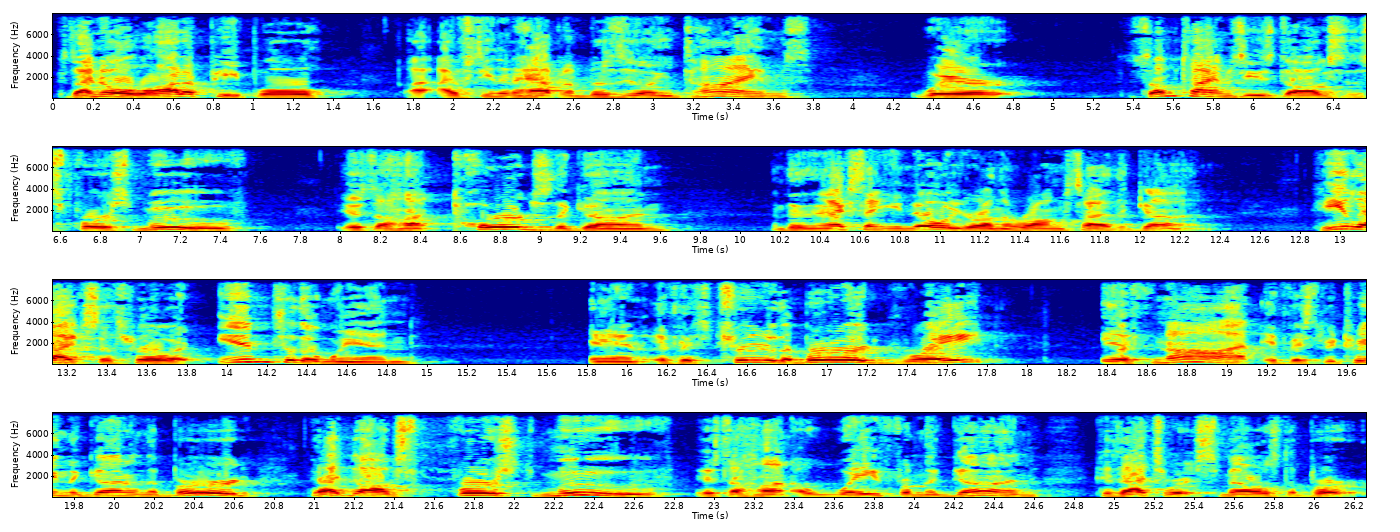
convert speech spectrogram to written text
Because I know a lot of people, I've seen it happen a bazillion times, where sometimes these dogs' first move is to hunt towards the gun, and then the next thing you know, you're on the wrong side of the gun. He likes to throw it into the wind, and if it's true to the bird, great. If not, if it's between the gun and the bird, that dog's first move is to hunt away from the gun because that's where it smells the bird.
